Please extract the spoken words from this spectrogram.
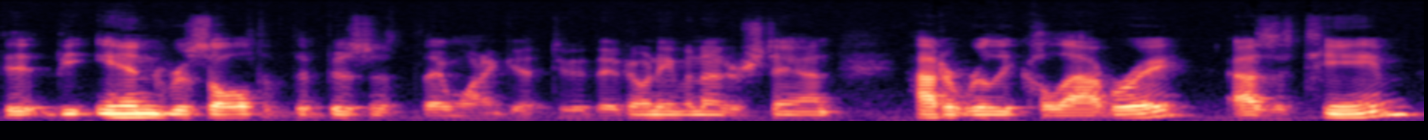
the, the end result of the business they want to get to. They don't even understand how to really collaborate as a team.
